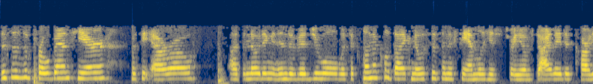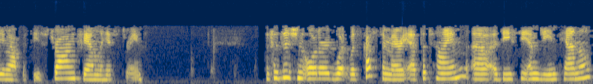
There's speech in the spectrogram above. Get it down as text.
This is a proband here with the arrow uh, denoting an individual with a clinical diagnosis and a family history of dilated cardiomyopathy, strong family history. The physician ordered what was customary at the time, uh, a DCM gene panel,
